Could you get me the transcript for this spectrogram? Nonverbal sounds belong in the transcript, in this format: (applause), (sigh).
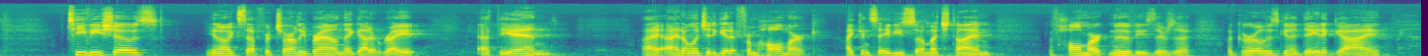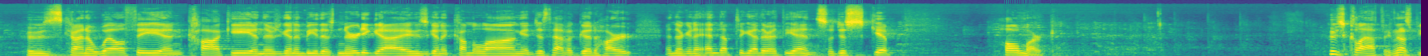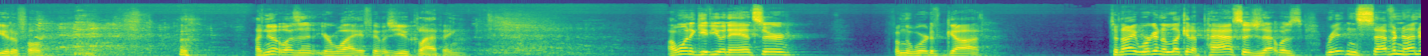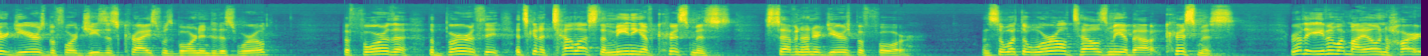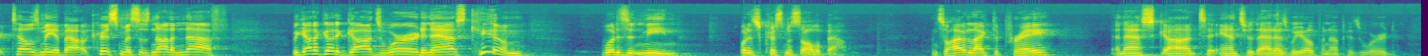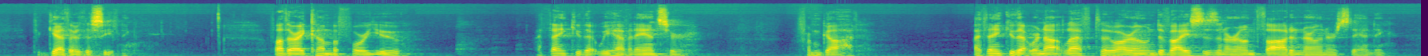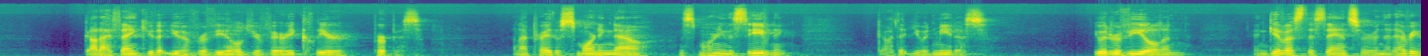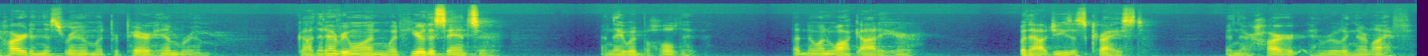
TV shows, you know, except for Charlie Brown. They got it right at the end. I, I don't want you to get it from Hallmark. I can save you so much time with Hallmark movies. There's a, a girl who's going to date a guy who's kind of wealthy and cocky, and there's going to be this nerdy guy who's going to come along and just have a good heart, and they're going to end up together at the end. So just skip Hallmark. Who's clapping? That's beautiful. I knew it wasn't your wife, it was you clapping. I want to give you an answer from the Word of God. Tonight, we're going to look at a passage that was written 700 years before Jesus Christ was born into this world. Before the, the birth, it's going to tell us the meaning of Christmas 700 years before. And so, what the world tells me about Christmas Really, even what my own heart tells me about Christmas is not enough. We got to go to God's Word and ask Him, what does it mean? What is Christmas all about? And so I would like to pray and ask God to answer that as we open up His Word together this evening. Father, I come before you. I thank you that we have an answer from God. I thank you that we're not left to our own devices and our own thought and our own understanding. God, I thank you that you have revealed your very clear purpose. And I pray this morning now, this morning, this evening, God, that you would meet us. You would reveal and, and give us this answer, and that every heart in this room would prepare him room. God, that everyone would hear this answer and they would behold it. Let no one walk out of here without Jesus Christ in their heart and ruling their life.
